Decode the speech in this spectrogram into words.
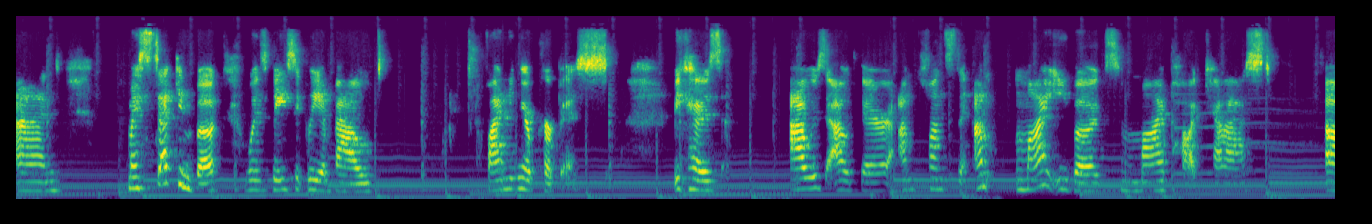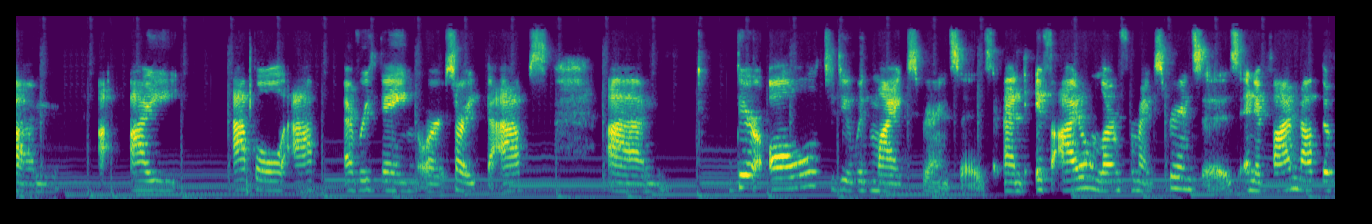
And my second book was basically about finding your purpose because I was out there, I'm constant, I'm my ebooks, my podcast, um, I Apple app everything or sorry the apps um, they're all to do with my experiences. And if I don't learn from my experiences and if I'm not the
